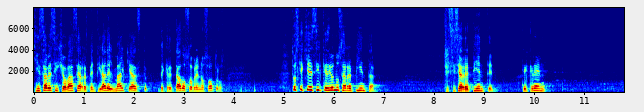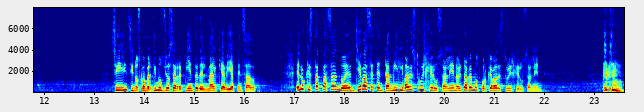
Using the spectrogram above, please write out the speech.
¿Quién sabe si Jehová se arrepentirá del mal que ha decretado sobre nosotros? Entonces, ¿qué quiere decir que Dios no se arrepienta? si se arrepienten, ¿qué creen? Sí, si nos convertimos, Dios se arrepiente del mal que había pensado. Es lo que está pasando, ¿eh? lleva 70 mil y va a destruir Jerusalén. Ahorita vemos por qué va a destruir Jerusalén.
